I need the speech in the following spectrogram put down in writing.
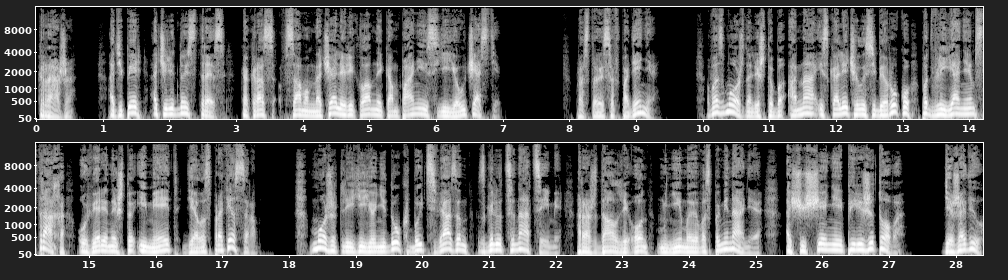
Кража. А теперь очередной стресс, как раз в самом начале рекламной кампании с ее участием. Простое совпадение? Возможно ли, чтобы она искалечила себе руку под влиянием страха, уверенной, что имеет дело с профессором? Может ли ее недуг быть связан с галлюцинациями? Рождал ли он мнимые воспоминания, ощущение пережитого? Дежавю?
